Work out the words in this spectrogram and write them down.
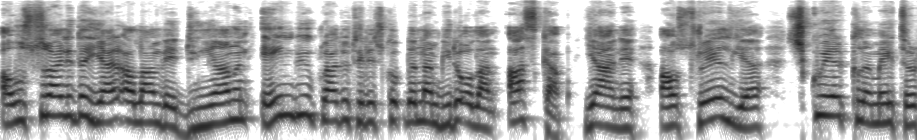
Avustralya'da yer alan ve dünyanın en büyük radyo teleskoplarından biri olan ASCAP yani Australia Square Kilometre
